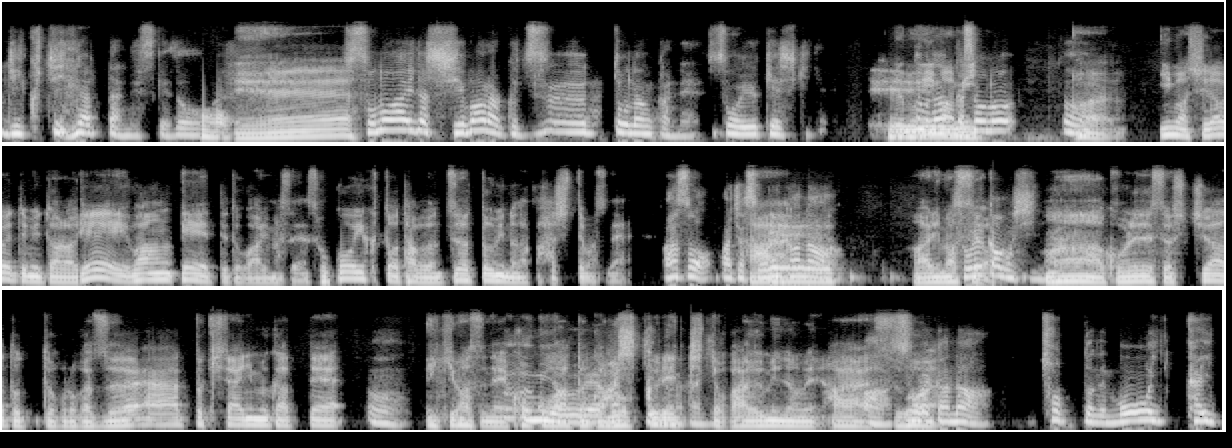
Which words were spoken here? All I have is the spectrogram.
陸地になったんですけど、えー、その間しばらくずーっとなんかねそういう景色で。へでもなんかその、うん。はい。今調べてみたら A1A ってとこありますね。そこ行くと多分ずっと海の中走ってますね。あそうあじゃあそれかな、はいありますよ。それかもしんない、ああ、これですよ。スチュアートってところがずーっと北に向かってうん、行きますね。うココアと海の上かロックレッジとか海の上。あはい。すそごい。れかなちょっとねもう一回行っ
